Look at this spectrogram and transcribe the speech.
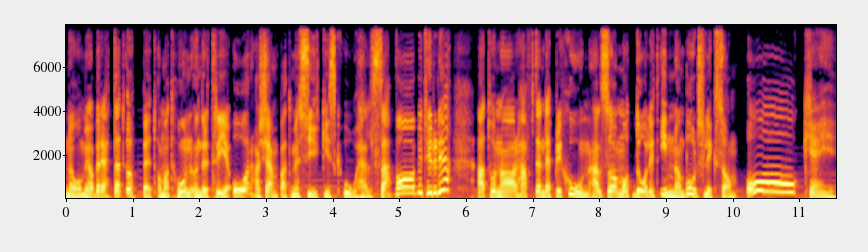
Naomi har berättat öppet om att hon under tre år har kämpat med psykisk ohälsa. Vad betyder det? Att hon har haft en depression, alltså mått dåligt inombords liksom. Okej. Okay.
